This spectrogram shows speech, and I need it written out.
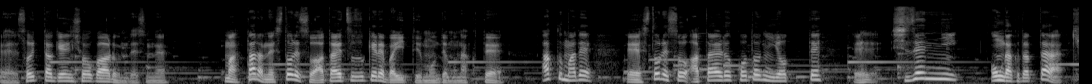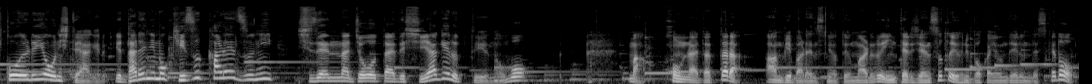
えー、そういった現象があるんですね。まあ、ただね、ストレスを与え続ければいいっていうもんでもなくて、あくまで、えー、ストレスを与えることによって、えー、自然に音楽だったら聞こえるようにしてあげる。いや誰にも気づかれずに自然な状態で仕上げるっていうのを、まあ、本来だったらアンビバレンスによって生まれるインテリジェンスというふうに僕は呼んでいるんですけど、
